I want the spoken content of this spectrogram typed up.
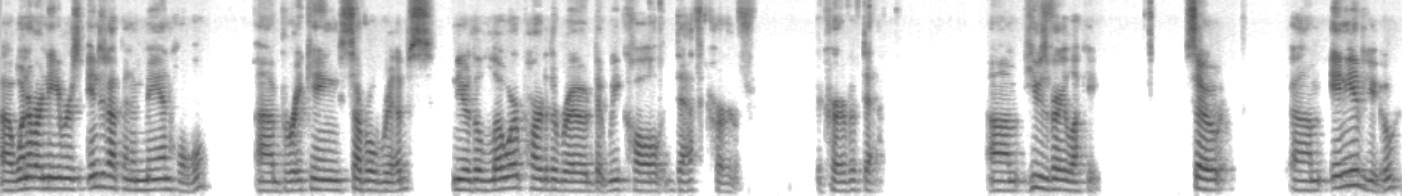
Uh, one of our neighbors ended up in a manhole, uh, breaking several ribs near the lower part of the road that we call death curve, the curve of death. Um, he was very lucky. So um, any of you,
